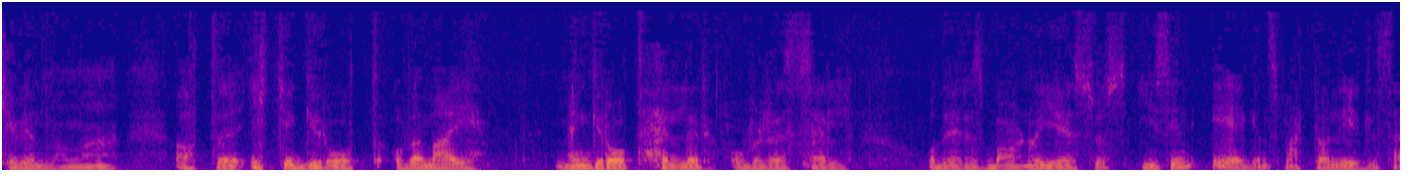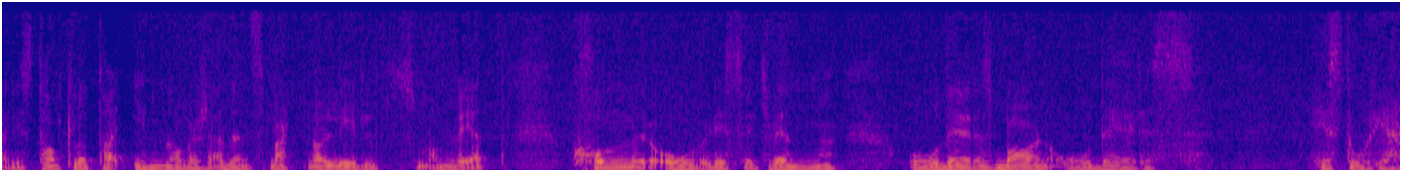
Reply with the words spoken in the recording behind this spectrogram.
kvinnene at eh, ikke gråt over meg, men gråt heller over dere selv og deres barn. Og Jesus i sin egen smerte og lidelse er i stand til å ta inn over seg den smerten og lidelse som han vet kommer over disse kvinnene og deres barn og deres historie.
